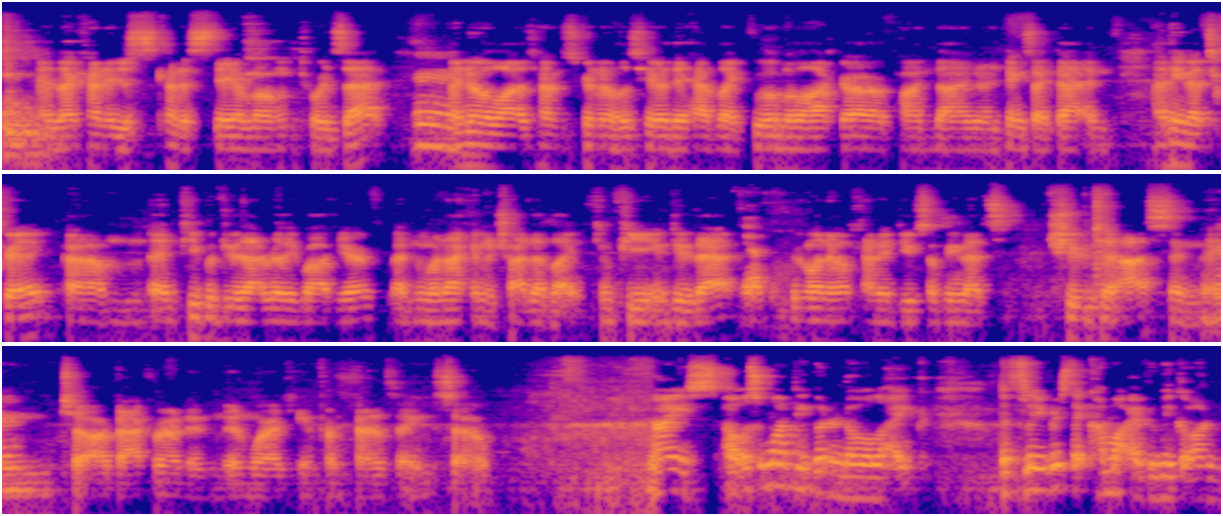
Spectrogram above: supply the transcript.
and I kind of just kind of stay along towards that. Mm. I know a lot of times granolas here they have like gula melaka or pandan or things like that, and I think that's great. Um, and people do that really well here, and we're not going to try to like compete and do that. Yep. We want to kind of do something that's true to us and, and to our background and, and where I came from, kind of thing. So Nice. I also want people to know like the flavors that come out every week on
